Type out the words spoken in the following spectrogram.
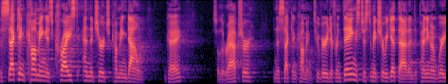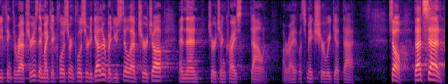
The second coming is Christ and the church coming down. Okay? So the rapture and the second coming. Two very different things, just to make sure we get that. And depending on where you think the rapture is, they might get closer and closer together, but you still have church up and then church and Christ down. All right? Let's make sure we get that. So, that said,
